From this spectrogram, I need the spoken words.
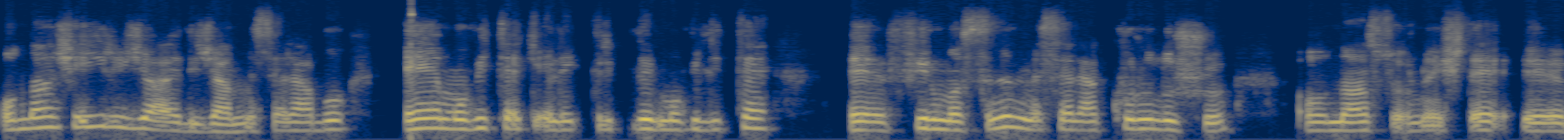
Ondan şeyi rica edeceğim. Mesela bu e-mobitek elektrikli mobilite e, firmasının mesela kuruluşu, ondan sonra işte e,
